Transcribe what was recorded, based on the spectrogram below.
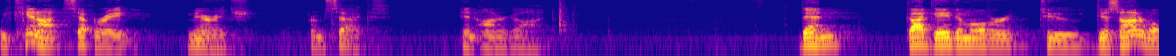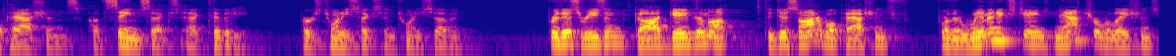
We cannot separate marriage from sex and honor God. Then God gave them over to dishonorable passions of same sex activity. Verse 26 and 27. For this reason, God gave them up to dishonorable passions, for their women exchanged natural relations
